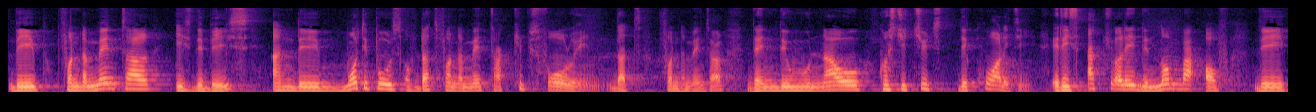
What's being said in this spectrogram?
the fundamental is the base and the multiples of that fundamental keeps following that fundamental, then they will now constitute the quality. It is actually the number of the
